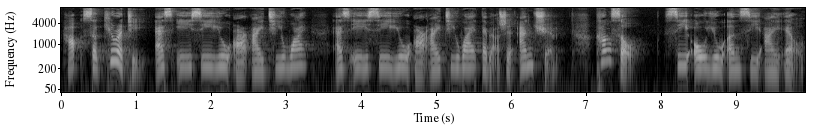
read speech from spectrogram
好，Security，S E C U R I T Y，S E C U R I T Y 代表是安全，Council，C O U N C I L。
